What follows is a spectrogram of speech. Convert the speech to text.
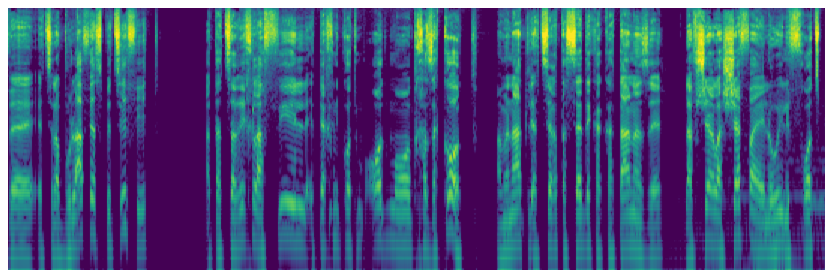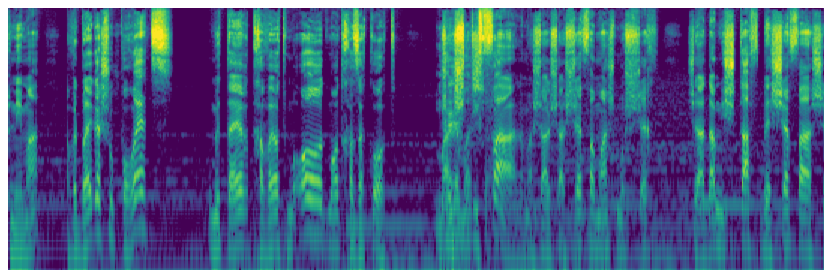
ואצל אבולעפיה ספציפית, אתה צריך להפעיל טכניקות מאוד מאוד חזקות על מנת לייצר את הסדק הקטן הזה, לאפשר לשפע האלוהי לפרוץ פנימה, אבל ברגע שהוא פורץ, הוא מתאר חוויות מאוד מאוד חזקות. מה של למשל? שטיפה, למשל, שהשפע ממש מושך שאדם נשטף בשפע ש...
